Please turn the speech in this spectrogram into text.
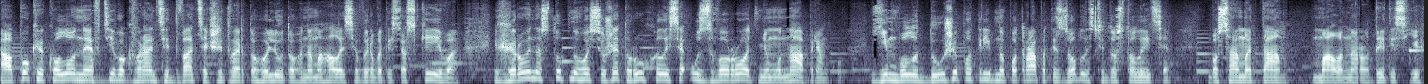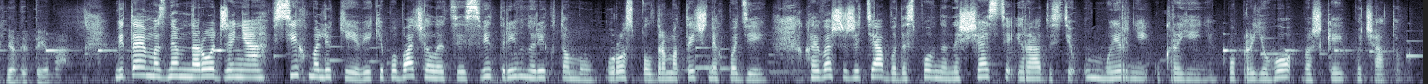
А поки колони автівок вранці 24 лютого намагалися вирватися з Києва, герої наступного сюжету рухалися у зворотньому напрямку. Їм було дуже потрібно потрапити з області до столиці, бо саме там мала народитись їхня дитина. Вітаємо з днем народження всіх малюків, які побачили цей світ рівно рік тому у розпал драматичних подій. Хай ваше життя буде сповнене щастя і радості у мирній Україні, попри його важкий початок.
